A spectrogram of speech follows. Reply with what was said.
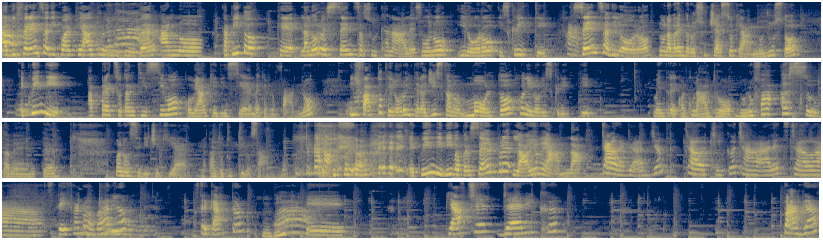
A differenza di qualche altro youtuber, hanno capito che la loro essenza sul canale sono i loro iscritti. Ah. Senza di loro non avrebbero il successo che hanno, giusto? E quindi apprezzo tantissimo, come anche id insieme che lo fanno, il fatto che loro interagiscano molto con i loro iscritti, mentre qualcun altro non lo fa assolutamente. Ma non si dice chi è, ma tanto tutti lo sanno. e quindi viva per sempre Lion e Anna. Ciao a Giorgio, ciao a Cico, ciao a Alex, ciao a Stefano, a Mario, Strecatto Mhm. e Piace, Jeric, Paga,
